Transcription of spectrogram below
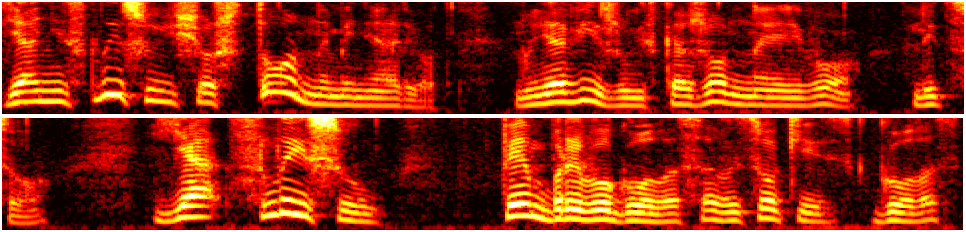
Я не слышу еще, что он на меня орет, но я вижу искаженное его лицо. Я слышу тембр его голоса, высокий голос,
